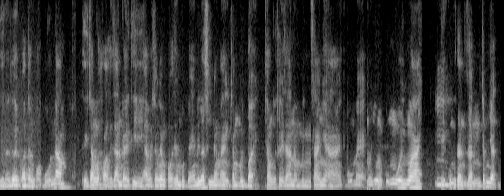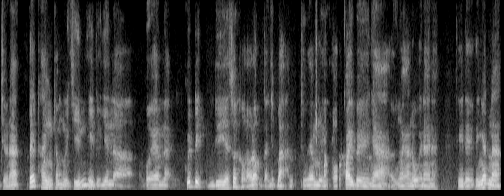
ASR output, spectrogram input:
thì nó rơi vào tầm khoảng 4 năm. Thì trong khoảng thời gian đấy thì hai vợ chồng em có thêm một bé nữa sinh năm 2017 trong cái thời gian mà mình xa nhà ấy, bố mẹ nói chung là cũng nguôi ngoai thì ừ, cũng dần dần chấp nhận trở lại. Tết 2019 thì tự nhiên là vợ em lại quyết định đi xuất khẩu lao động tại Nhật Bản. Chúng em thì có quay về nhà ở ngoài Hà Nội này này. Thì để thứ nhất là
